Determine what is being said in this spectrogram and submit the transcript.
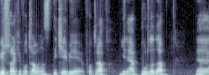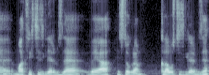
Bir sonraki fotoğrafımız dikey bir fotoğraf. Yine burada da e, matris çizgilerimizle veya histogram kılavuz çizgilerimizi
